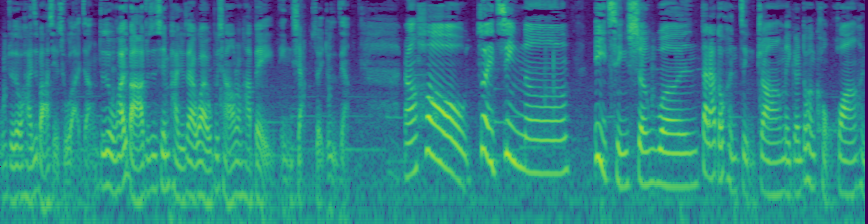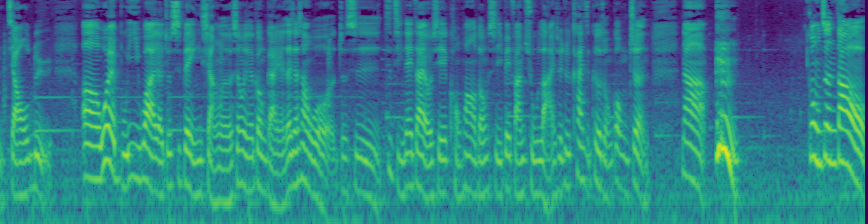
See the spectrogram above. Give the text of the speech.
我觉得我还是把它写出来，这样，就是我还是把它就是先排除在外，我不想要让他被影响，所以就是这样。然后最近呢，疫情升温，大家都很紧张，每个人都很恐慌、很焦虑。呃，我也不意外的，就是被影响了。身为一个共感人，再加上我就是自己内在有一些恐慌的东西被翻出来，所以就开始各种共振。那 共振到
